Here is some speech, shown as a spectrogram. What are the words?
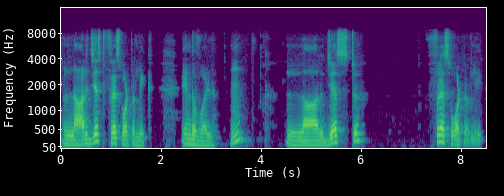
Largest freshwater lake in the world. Hmm? Largest freshwater lake.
